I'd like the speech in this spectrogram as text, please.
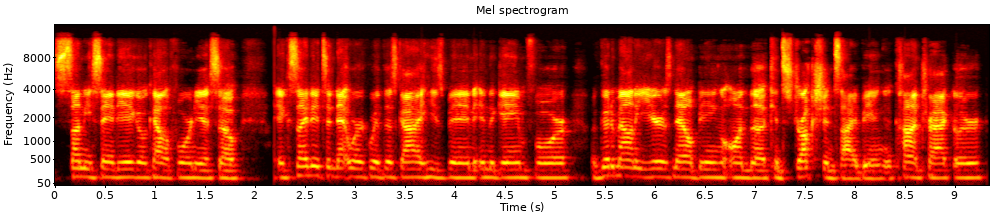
sunny San Diego, California. So excited to network with this guy. He's been in the game for a good amount of years now, being on the construction side, being a contractor,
